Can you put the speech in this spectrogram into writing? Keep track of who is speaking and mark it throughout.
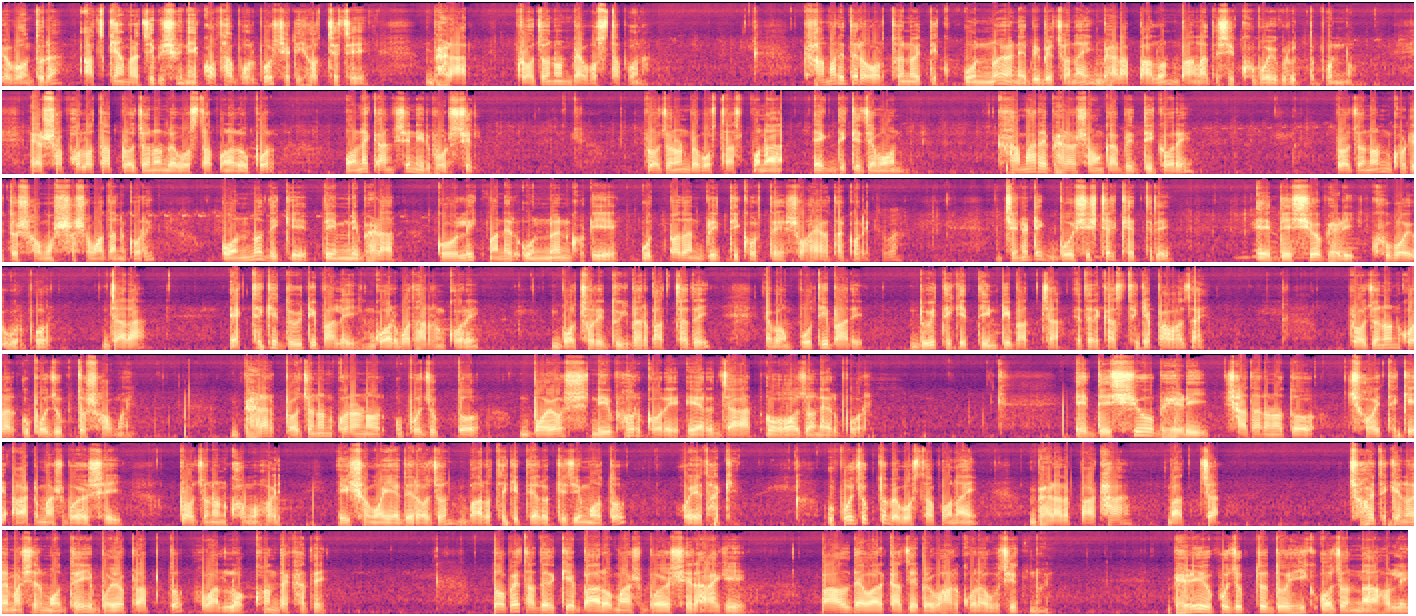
Speaker 1: প্রিয় বন্ধুরা, আজকে আমরা যে বিষয় নিয়ে কথা বলব সেটি হচ্ছে যে ভেড়ার প্রজনন ব্যবস্থাপনা। খামারিদের অর্থনৈতিক উন্নয়নের বিবেচনায় ভেড়া পালন বাংলাদেশে খুবই গুরুত্বপূর্ণ। এর সফলতা প্রজনন ব্যবস্থাপনার উপর অনেকাংশে নির্ভরশীল। প্রজনন ব্যবস্থাপনা একদিকে যেমন খামারে ভেড়ার সংখ্যা বৃদ্ধি করে প্রজনন ঘটিত সমস্যা সমাধান করে অন্যদিকে তেমনি ভেড়ার কৌলিক মানের উন্নয়ন ঘটিয়ে উৎপাদন বৃদ্ধি করতে সহায়তা করে। জেনেটিক বৈশিষ্ট্যের ক্ষেত্রে এ দেশীয় ভেড়ি খুবই উর্বর যারা এক থেকে দুইটি পালেই গর্ভধারণ করে বছরে দুইবার বাচ্চা দেয় এবং প্রতিবারে দুই থেকে তিনটি বাচ্চা এদের কাছ থেকে পাওয়া যায়। প্রজনন করার উপযুক্ত সময়। ভেড়ার প্রজনন করানোর উপযুক্ত বয়স নির্ভর করে এর জাত ও ওজনের উপর। এ দেশীয় ভেড়ি সাধারণত ছয় থেকে আট মাস বয়সেই প্রজননক্ষম হয়। এই সময় এদের ওজন বারো থেকে তেরো কেজি মতো হয়ে থাকে। উপযুক্ত ব্যবস্থাপনায় ভেড়ার পাঠা, বাচ্চা ছয় থেকে নয় মাসের মধ্যেই বয়প্রাপ্ত হওয়ার লক্ষণ দেখা দেয়। তবে তাদেরকে বারো মাস বয়সের আগে পাল দেওয়ার কাজে ব্যবহার করা উচিত নয়। ভেড়ি উপযুক্ত দৈহিক ওজন না হলে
